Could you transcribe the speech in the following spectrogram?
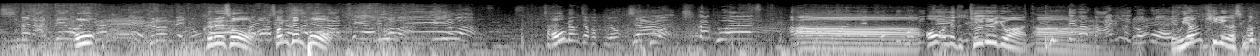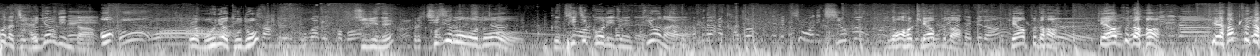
치면 안 돼요. 오! 그래서 선템포 어? 한명 잡았고요. 자, 추가 교환. 아, 어 근데 둘둘 교환 아 많이 우양키리가 생각보다 잘 견딘다 어? 야 뭐냐 도도? 자, 그래서 공학의 커버. 지리네? 치즈버거도 그 피지컬이 좀 뛰어나요 갑니다. 가져왔기 때문에 T1이 지옥과 와, 개 아프다. 됩니다. 개 아프다 네. 개 아프다 개 아프다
